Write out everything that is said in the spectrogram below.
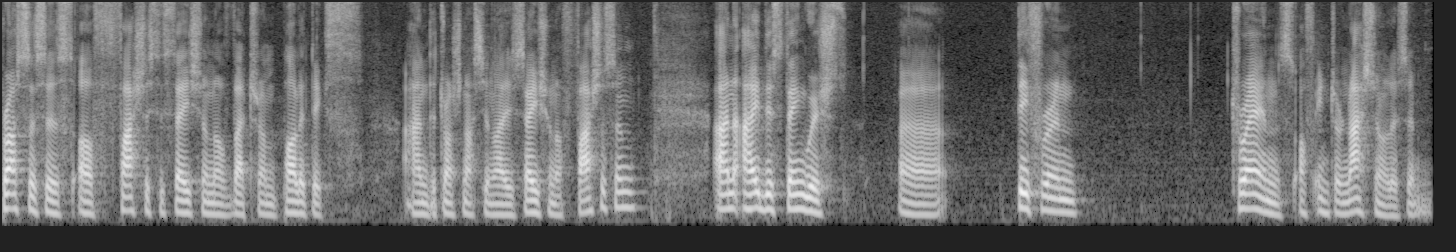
processes of fascistization of veteran politics and the transnationalization of fascism. And I distinguished uh, different trends of internationalism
